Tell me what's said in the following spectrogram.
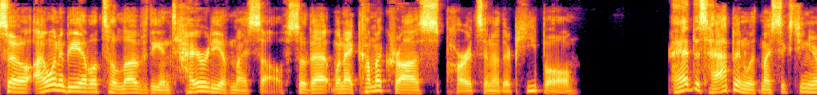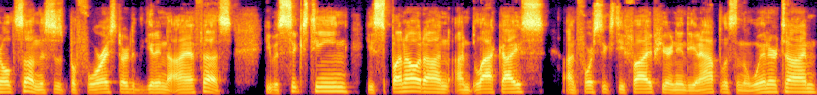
So I want to be able to love the entirety of myself so that when I come across parts in other people, I had this happen with my 16 year old son. This is before I started to get into IFS. He was 16. He spun out on, on black ice on 465 here in Indianapolis in the wintertime.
